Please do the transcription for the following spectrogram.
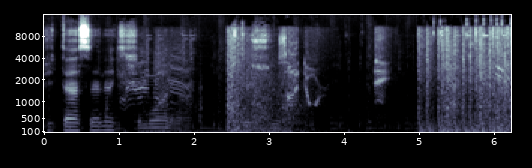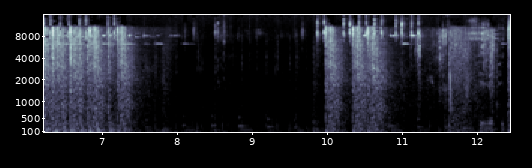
Putain, c'est là qui chez moi, là. Je te jure. Fils de pute.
